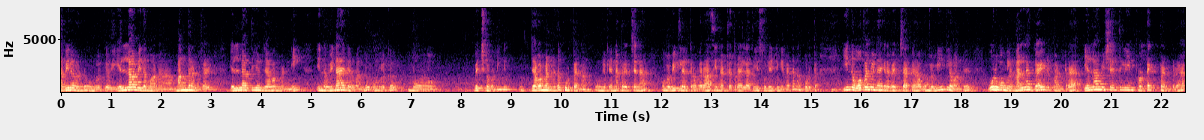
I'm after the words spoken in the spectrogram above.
தவிர வந்து உங்களுக்கு எல்லா விதமான மந்திரங்கள் எல்லாத்தையும் ஜெபம் பண்ணி இந்த விநாயகர் வந்து உங்களுக்கு மோ- வச்சுக்கணும் நீங்கள் ஜெபம் பண்ணதை கொடுப்பேன் நான். உங்களுக்கு என்ன பிரச்சனை? உங்கள் வீட்டில் இருக்கிறவங்க ராசி நட்சத்திரம் எல்லாத்தையும் சொல்லிட்டீங்கன்னாக்கா நான் கொடுப்பேன். இந்த ஓப்பல் விநாயகரை வச்சாக்க உங்கள் வீட்டில் வந்து ஒரு உங்களை நல்லா கைடு பண்ணுற எல்லா விஷயத்துலேயும் ப்ரொடெக்ட் பண்ணுற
